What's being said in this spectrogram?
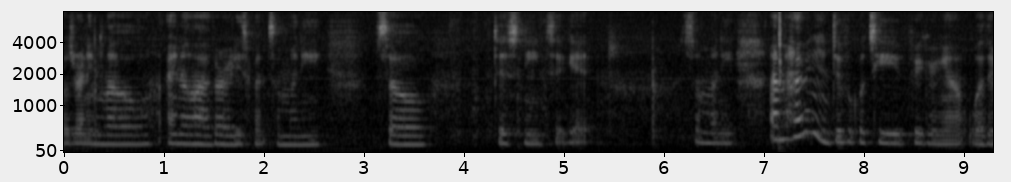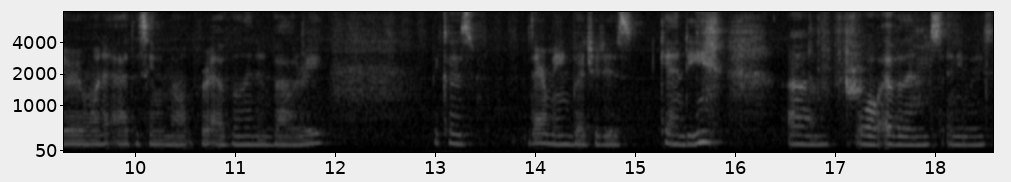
is running low. I know I've already spent some money, so this needs to get some money. I'm having a difficulty figuring out whether I want to add the same amount for Evelyn and Valerie because their main budget is candy. Um, well, Evelyn's anyways.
